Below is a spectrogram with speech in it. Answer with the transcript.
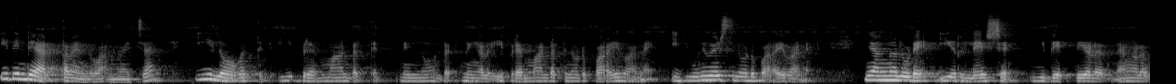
ഇതിന്റെ അർത്ഥം എന്തുവാണെന്ന് വെച്ചാൽ ഈ ലോകത്തിൽ ഈ ബ്രഹ്മാണ്ടത്തിൽ നിന്നുകൊണ്ട് നിങ്ങൾ ഈ ബ്രഹ്മാണ്ടത്തിനോട് പറയുവാണ് ഈ യൂണിവേഴ്സിനോട് പറയുവാണ് ഞങ്ങളുടെ ഈ റിലേഷൻ ഈ വ്യക്തികൾ ഞങ്ങൾ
